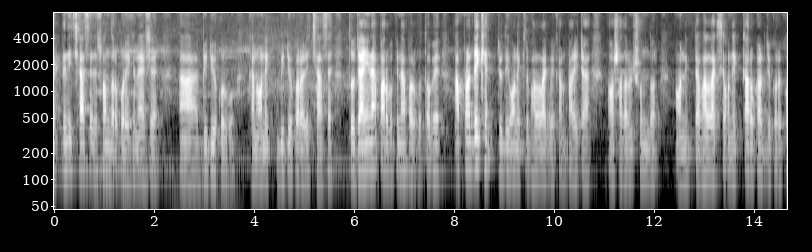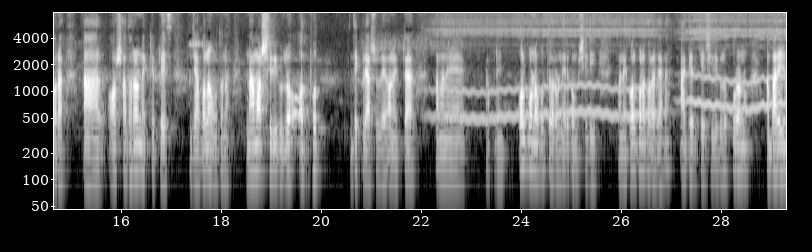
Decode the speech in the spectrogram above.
একদিন ইচ্ছা আছে যে সন্ধ্যার পরে এখানে এসে ভিডিও করব। কারণ অনেক ভিডিও করার ইচ্ছা আছে। তো জানি না পারব কি না পারব। তবে আপনারা দেখেন যদি অনেকের ভালো লাগবে। কারণ বাড়িটা অসাধারণ সুন্দর, অনেকটা ভালো লাগছে। অনেক কারুকার্য করে করা। আর অসাধারণ একটি প্লেস যা বলার মতো না। নামার সিঁড়িগুলো অদ্ভুত দেখলে আসলে অনেকটা মানে আপনি কল্পনা করতে পারবেন এরকম সিঁড়ি। মানে কল্পনা করা যায় না। আগের যে সিঁড়িগুলো পুরনো বাড়ির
